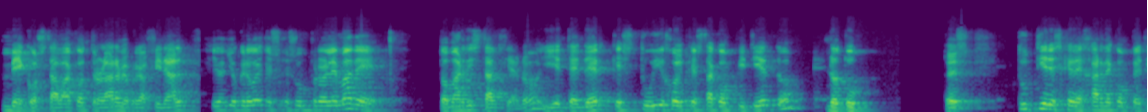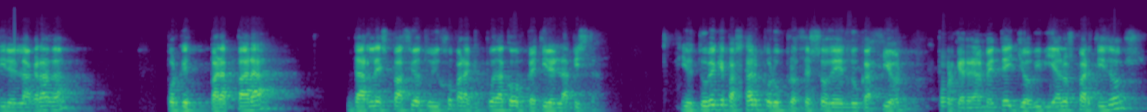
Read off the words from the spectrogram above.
me costaba controlarme, porque al final yo, creo que es, un problema de tomar distancia, ¿no? Y entender que es tu hijo el que está compitiendo, no tú. Entonces, tú tienes que dejar de competir en la grada porque para, para darle espacio a tu hijo para que pueda competir en la pista yo tuve que pasar por un proceso de educación porque realmente yo vivía los partidos,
